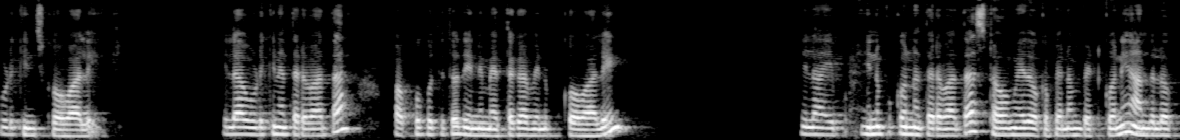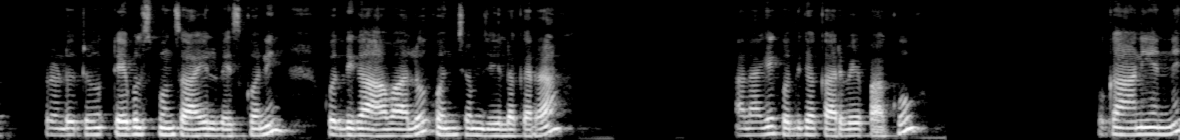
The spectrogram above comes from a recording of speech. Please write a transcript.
ఉడికించుకోవాలి. ఇలా ఉడికిన తర్వాత పప్పు గుత్తితో దీన్ని మెత్తగా వినుపుకోవాలి. ఇలా ఇనుపుకున్న తర్వాత స్టవ్ మీద ఒక పెనం పెట్టుకొని అందులో రెండు టేబుల్ స్పూన్స్ ఆయిల్ వేసుకొని కొద్దిగా ఆవాలు కొంచెం జీలకర్ర అలాగే కొద్దిగా కరివేపాకు ఒక ఆనియన్ని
